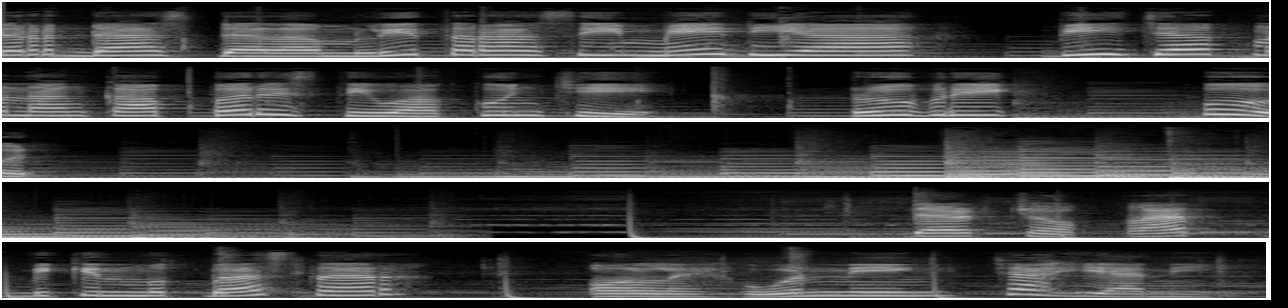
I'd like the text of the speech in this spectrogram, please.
Cerdas dalam literasi media, bijak menangkap peristiwa kunci. Rubrik Food. Dark Coklat bikin mood buster oleh Wening Cahyani.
